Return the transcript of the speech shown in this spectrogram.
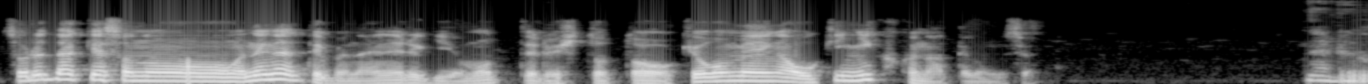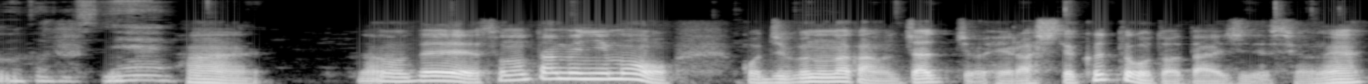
それだけそのネガティブなエネルギーを持ってる人と共鳴が起きにくくなっていくんですよ。なるほどですね。はい。なので、そのためにも、こう自分の中のジャッジを減らしていくってことは大事ですよね。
